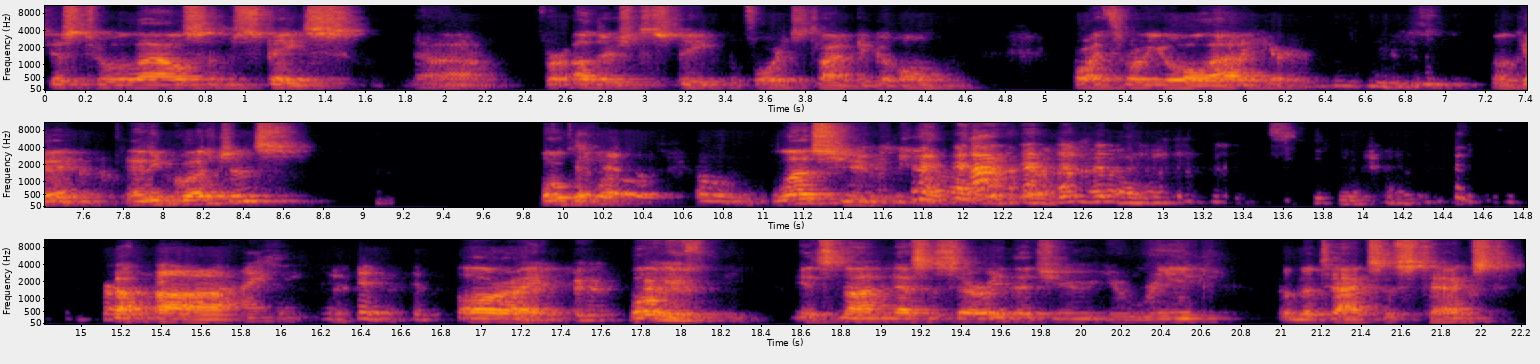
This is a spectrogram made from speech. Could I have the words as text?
just to allow some space uh, for others to speak before it's time to go home, before I throw you all out of here. Okay, any questions? Okay, bless you. All right, well, it's not necessary that you, you read the Metaxas text.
